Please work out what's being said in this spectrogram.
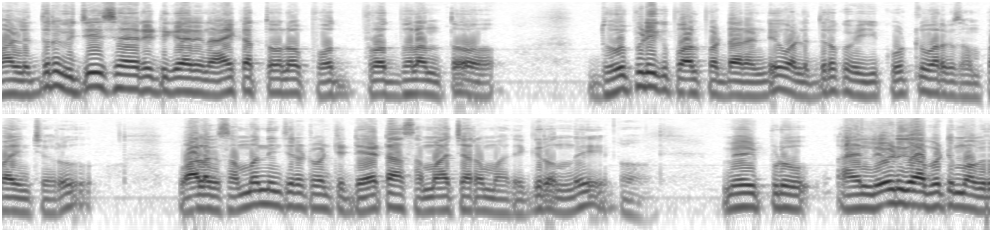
వాళ్ళిద్దరు విజయసాయి రెడ్డి గారి నాయకత్వంలో ప్రోద్ ప్రోద్బలంతో దోపిడీకి పాల్పడ్డారండి. వాళ్ళిద్దరు ఒక వెయ్యి కోట్ల వరకు సంపాదించారు. వాళ్ళకి సంబంధించినటువంటి డేటా సమాచారం మా దగ్గర ఉంది. మేము ఇప్పుడు ఆయన లేడు కాబట్టి మాకు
